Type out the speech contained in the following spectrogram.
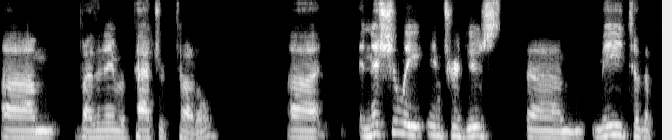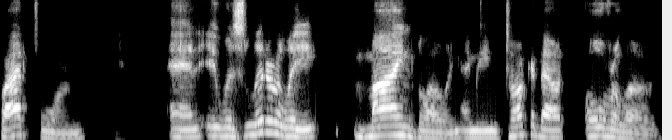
um, by the name of Patrick Tuttle, uh, initially introduced um, me to the platform and it was literally mind blowing. I mean, talk about overload.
